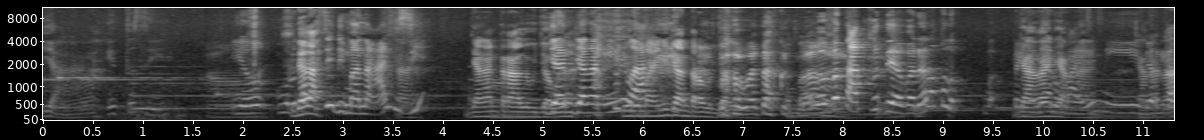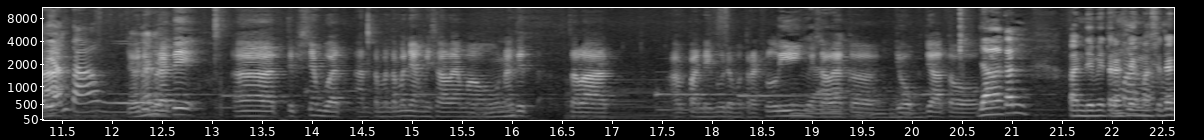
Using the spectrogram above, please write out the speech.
iya. Itu sih. Oh. Yo, menurut Sudahlah. aku sih di mana aja sih? Jangan terlalu jauh. Jangan- lah. jangan Di inilah. Rumah ini jangan terlalu jauh. Bapak takut banget Bapak takut ya, padahal aku Jangan, rumah jangan. ini biar Janganlah. kalian tahu. ya udah berarti eh, tipsnya buat an- teman-teman yang misalnya mau nanti setelah ah, pandemi udah mau traveling Iya. misalnya ke Jogja atau Jangan kan pandemi traveling Ke mana-mana. maksudnya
